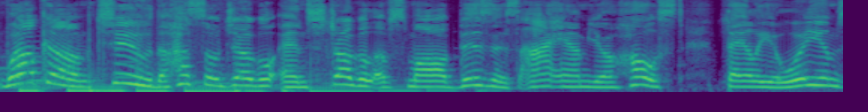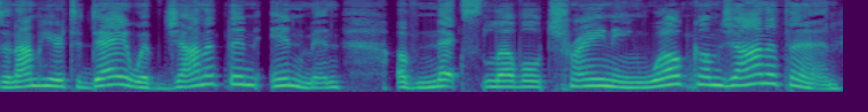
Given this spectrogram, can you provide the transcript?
Welcome to the Hustle, Juggle, and Struggle of Small Business. I am your host, Thalia Williams, and I'm here today with Johnathon Inman of Next Level Training. Welcome, Johnathon.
